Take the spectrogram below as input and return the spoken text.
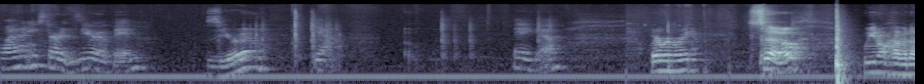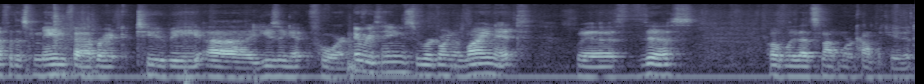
Why don't you start at zero, babe? Zero. Yeah. There you go. Where were we? So, we don't have enough of this main fabric to be uh, using it for everything, so we're going to line it with this. Hopefully, that's not more complicated.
